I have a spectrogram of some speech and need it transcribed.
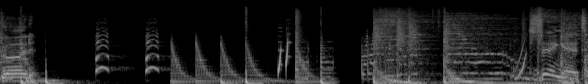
Good. Sing it.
